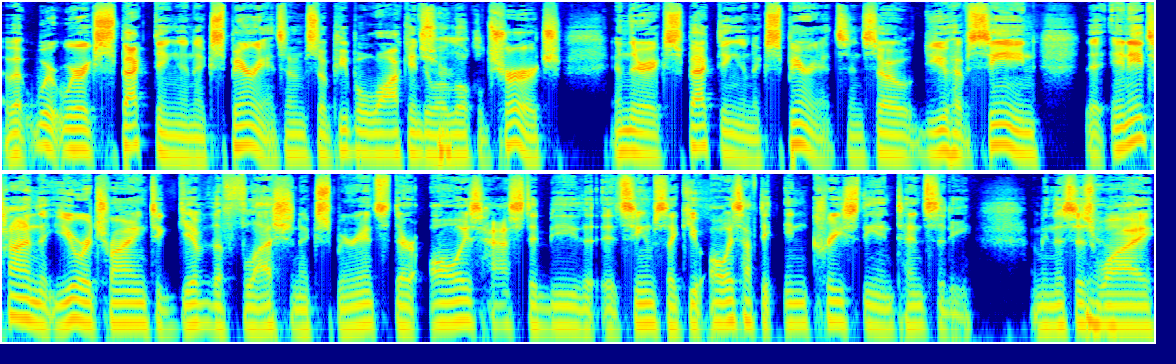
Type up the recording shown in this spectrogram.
But we're we're expecting an experience, and so people walk into Sure. a local church and they're expecting an experience. And so you have seen that anytime that you are trying to give the flesh an experience, there always has to be that it seems like you always have to increase the intensity. I mean, this is Yeah. why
